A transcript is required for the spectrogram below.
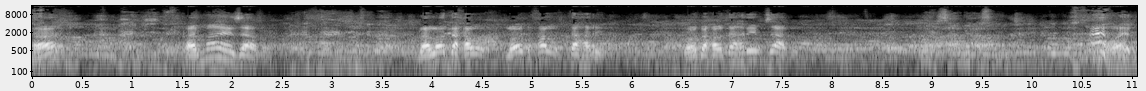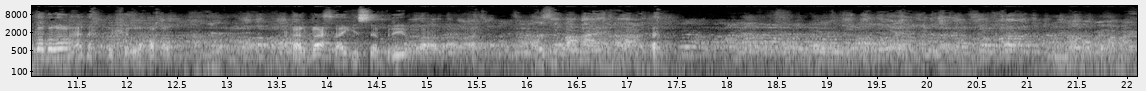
ها؟ قال ما يسافر لا لو دخل لو دخل تهريب لو دخل تهريب سافر أيوه يقبض له واحد وش الله حفظ قال بحتاج السبري اسمع معي خلاص ما هو بها معي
